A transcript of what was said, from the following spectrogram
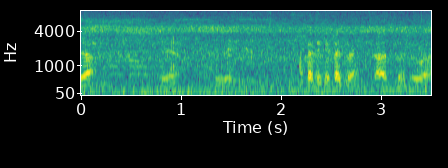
Ya. Iya. Angkat dikit aja. Satu, dua.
